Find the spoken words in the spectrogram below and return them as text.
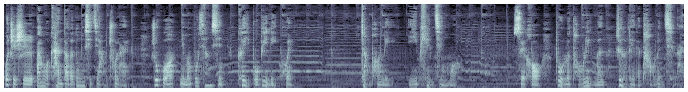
我只是把我看到的东西讲出来，如果你们不相信，可以不必理会。”帐篷里一片静默。随后，部落头领们热烈地讨论起来。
